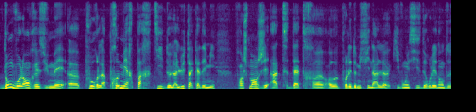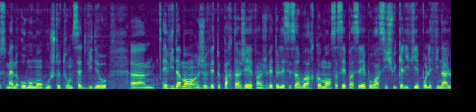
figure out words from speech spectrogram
donc voilà en résumé euh, pour la première partie de la Lutte Academy. Franchement, j'ai hâte d'être euh, pour les demi-finales euh, qui vont ici se dérouler dans deux semaines au moment où je te tourne cette vidéo. Euh, évidemment, je vais te partager, enfin, je vais te laisser savoir comment ça s'est passé pour voir si je suis qualifié pour les finales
